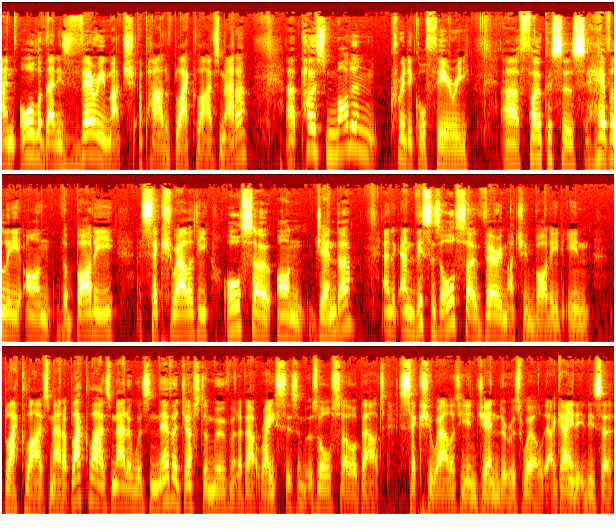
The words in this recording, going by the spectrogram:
and all of that is very much a part of Black Lives Matter. Uh, postmodern critical theory uh, focuses heavily on the body, sexuality, also on gender, and, and this is also very much embodied in Black Lives Matter. Black Lives Matter was never just a movement about racism, it was also about sexuality and gender as well. Again, it is, a,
